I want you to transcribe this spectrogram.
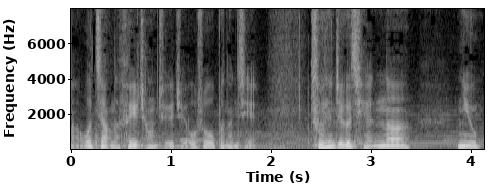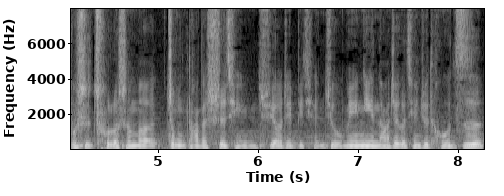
啊！我讲的非常决绝，我说我不能借。首先这个钱呢。你又不是出了什么重大的事情需要这笔钱救命，你拿这个钱去投资，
